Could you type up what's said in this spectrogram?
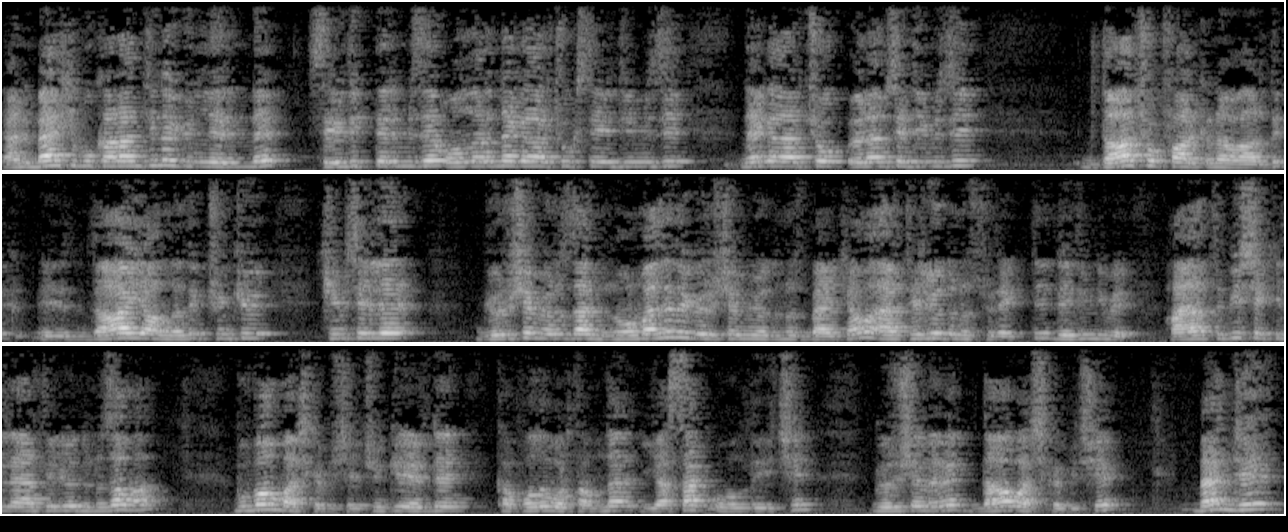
Yani belki bu karantina günlerinde sevdiklerimize onları ne kadar çok sevdiğimizi, ne kadar çok önemsediğimizi daha çok farkına vardık. Ee, Daha iyi anladık. Çünkü kimseyle görüşemiyoruz. Zaten normalde de görüşemiyordunuz belki ama erteliyordunuz sürekli. Dediğim gibi hayatı bir şekilde erteliyordunuz ama bu bambaşka bir şey. Çünkü evde kapalı ortamda yasak olduğu için görüşememek daha başka bir şey. Bence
